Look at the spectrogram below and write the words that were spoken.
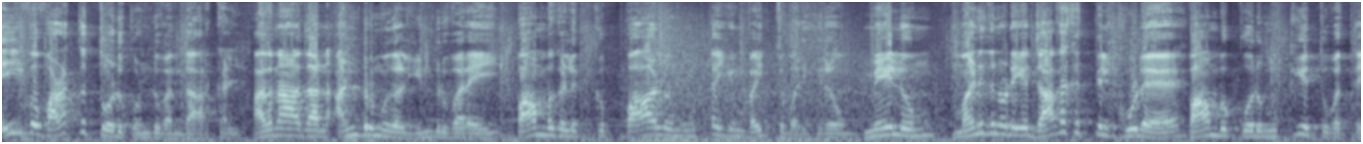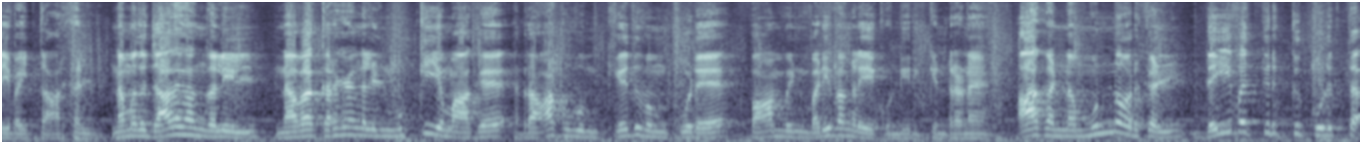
தெய்வ வழக்கத்தோடு கொண்டு வந்தார்கள். அதனால்தான் அன்று முதல் இன்று வரை பாம்புகளுக்கு பாலும் முட்டையும் வைத்து வருகிறோம். மேலும் மனிதனுடைய ஜாதகத்தில் கூட பாம்புக்கு ஒரு முக்கியத்துவத்தை வைத்தார்கள். நமது ஜாதகங்களில் நவ கிரகங்களின் முக்கியமாக ராகுவும் கேதுவும் கூட பாம்பின் வடிவங்களை கொண்டிருக்கின்றன. ஆக நம் முன்னோர்கள் தெய்வத்திற்கு கொடுத்த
